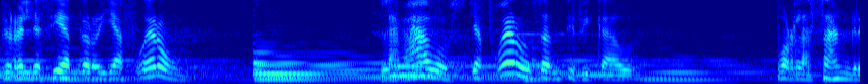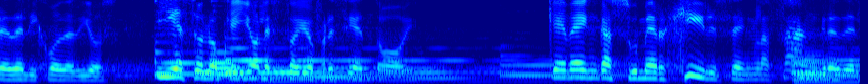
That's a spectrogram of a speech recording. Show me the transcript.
Pero él decía, pero ya fueron lavados, ya fueron santificados por la sangre del Hijo de Dios. Y eso es lo que yo le estoy ofreciendo hoy. Que venga a sumergirse en la sangre del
